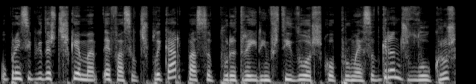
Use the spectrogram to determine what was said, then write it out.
O princípio deste esquema é fácil de explicar, passa por atrair investidores com a promessa de grandes lucros,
